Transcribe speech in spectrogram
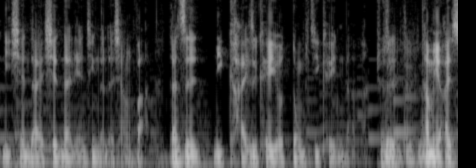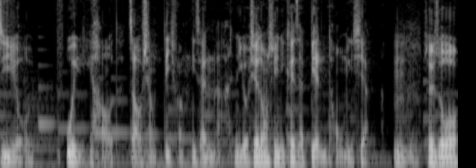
你现在现在年轻人的想法，但是你还是可以有东西可以拿，就是他们也还是有为你好的着想的地方，你在拿。有些东西你可以再变通一下。嗯，所以说，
